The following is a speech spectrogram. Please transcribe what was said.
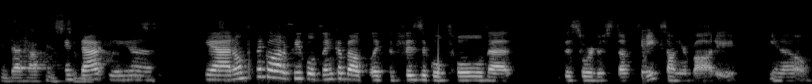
and that happens exactly yeah. Yeah i don't think a lot of people think about like the physical toll that this sort of stuff takes on your body you know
